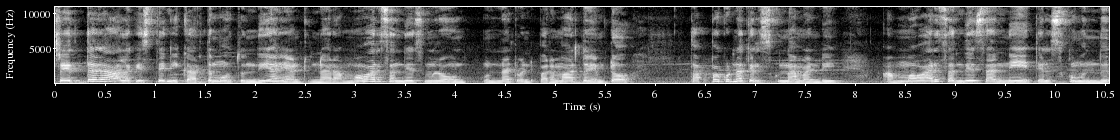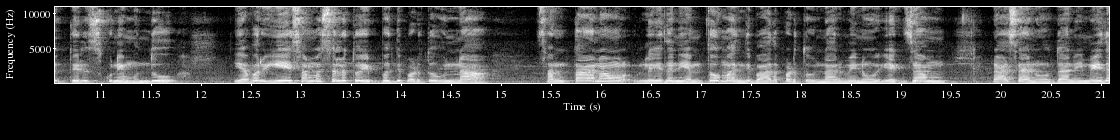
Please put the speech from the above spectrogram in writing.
శ్రద్ధగా ఆలకిస్తే నీకు అర్థమవుతుంది అని అంటున్నారు. అమ్మవారి సందేశంలో ఉన్నటువంటి పరమార్థం ఏమిటో తప్పకుండా తెలుసుకుందామండి. అమ్మవారి సందేశాన్ని తెలుసుకు ముందు తెలుసుకునే ముందు ఎవరు ఏ సమస్యలతో ఇబ్బంది పడుతూ ఉన్నా సంతానం లేదని ఎంతోమంది బాధపడుతూ ఉన్నారు. నేను ఎగ్జామ్ రాశాను. దాని మీద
